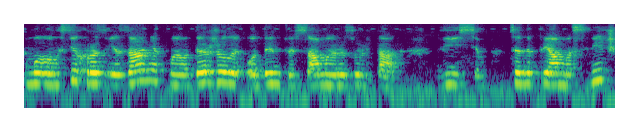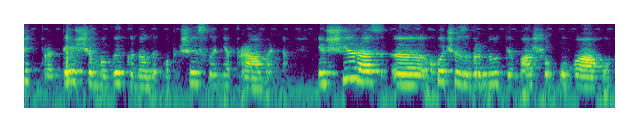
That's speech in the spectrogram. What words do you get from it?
у всіх розв'язаннях ми одержали один той самий результат 8. Це не прямо свідчить про те, що ми виконали обчислення правильно. Я ще раз е, хочу звернути вашу увагу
